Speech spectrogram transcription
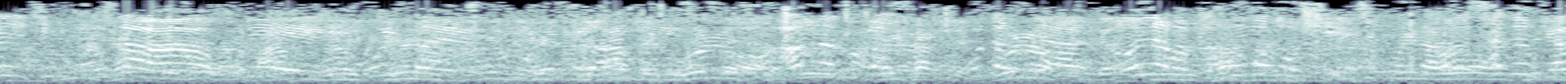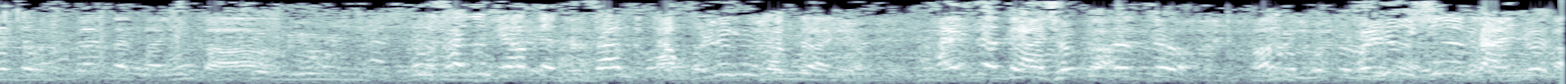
아니 지금 당장 우리 5.18 아무나 누가 못하는 게 아닌데 언냐면 정보도 없이 어, 사전 계약자로 준비한다는 거 아닙니까? 그럼 사전 계약자 된 사람들 다 권력 있는 사람들 아니에요? 아닙니까? 어? 권력의 신호들 아닙니까?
